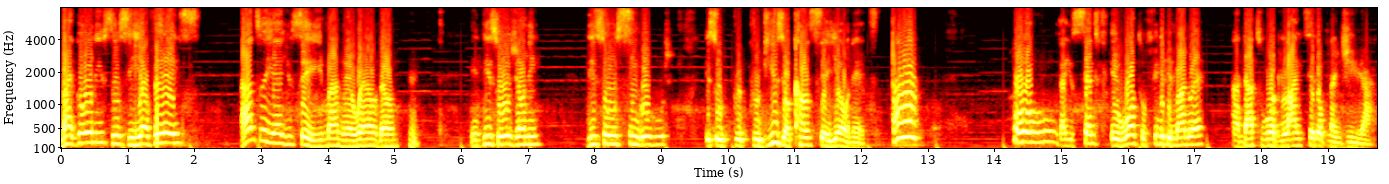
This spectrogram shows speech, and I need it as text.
My goal is to see your face and to hear you say, Emmanuel, well done. Hmm. In this whole journey, this whole singlehood is to produce your counsel here on earth. Ah. Oh, that you sent a word to Philip Emmanuel and that word lighted up Nigeria.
